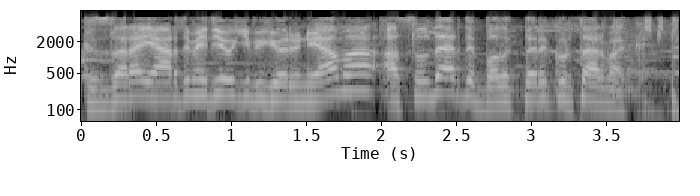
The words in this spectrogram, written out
Kızlara yardım ediyor gibi görünüyor ama asıl derdi balıkları kurtarmak.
